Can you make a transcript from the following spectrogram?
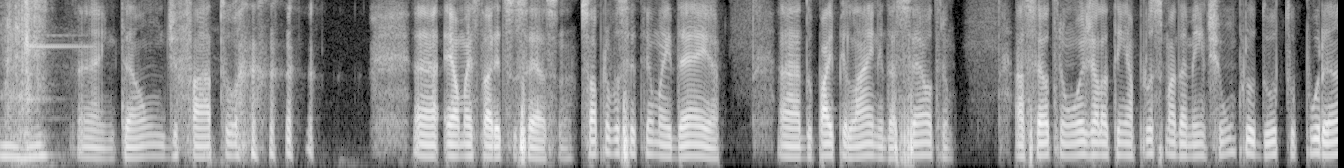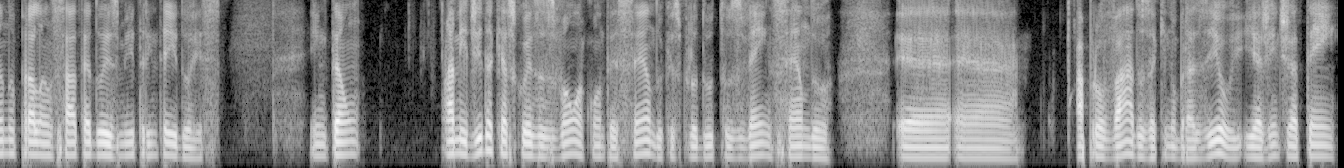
Uhum. É, então, de fato, é, é uma história de sucesso. Né? Só para você ter uma ideia uh, do pipeline da Celtrium, a Celtrium hoje ela tem aproximadamente um produto por ano para lançar até 2032. Então, à medida que as coisas vão acontecendo, que os produtos vêm sendo é, é, aprovados aqui no Brasil, e a gente já tem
